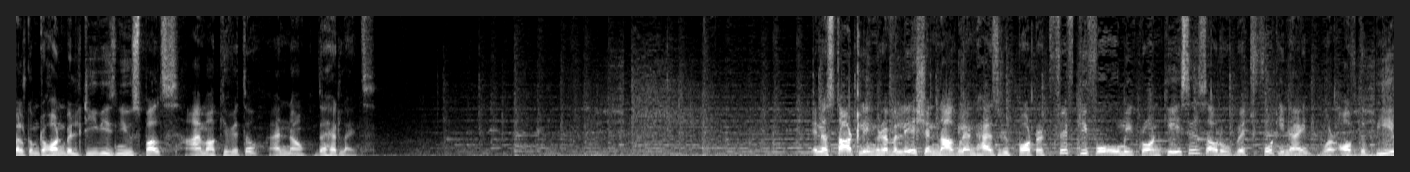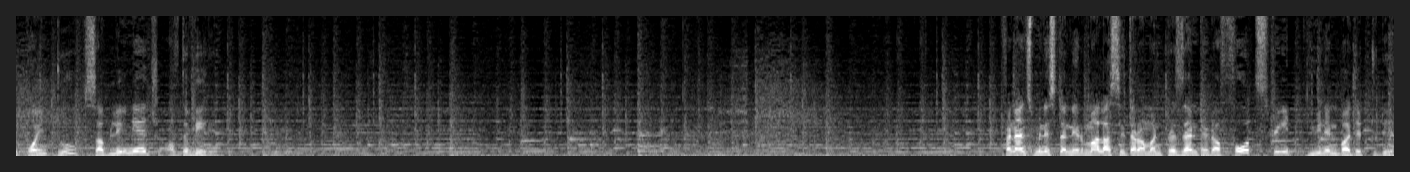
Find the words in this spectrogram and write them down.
Welcome to Hornbill TV's News Pulse. I'm Akivito and now the headlines. In a startling revelation, Nagaland has reported 54 Omicron cases, out of which 49 were of the BA.2 sublineage of the variant. Finance Minister Nirmala Sitharaman presented a fourth straight union budget today.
